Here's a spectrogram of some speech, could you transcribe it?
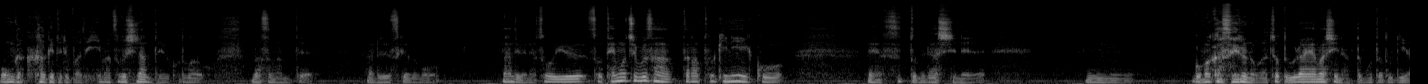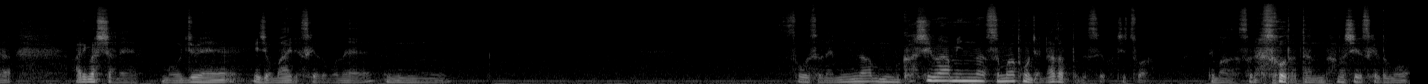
音楽かけてる場で暇つぶしなんていう言葉を出すなんて、あれですけども、なんていうね、そういうそう手持ち無沙汰な時に、こう、ね、すっとね、出してね、うん、ごまかせるのがちょっと羨ましいなって思った時がありましたね。もう10年以上前ですけどもね。うん。そうですよね、みんな、昔はみんなスマートフォンじゃなかったんですよ、実は。でまあそれはそうだった話ですけども、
